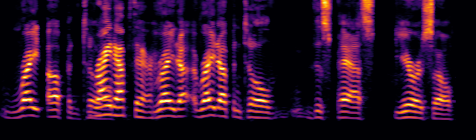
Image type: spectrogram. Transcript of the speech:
right up until Right up there. right uh, right up until this past year or so.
